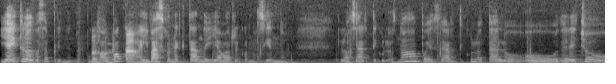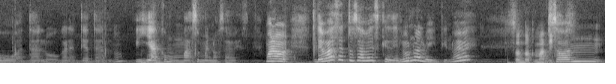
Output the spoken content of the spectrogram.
y ahí te los vas aprendiendo poco Vas a poco. Ahí vas conectando y ya vas reconociendo los artículos. No, pues artículo tal o, o derecho a tal o garantía tal, ¿no? Y ya como más o menos sabes. Bueno, de base tú sabes que del 1 al 29 Son dogmáticos. son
